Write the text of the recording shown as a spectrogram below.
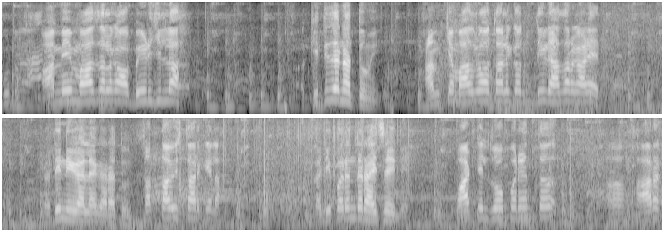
कुठून आम्ही माजलगाव बीड जिल्हा. किती जण आहात तुम्ही? आमच्या माजलगाव तालुक्यातून दीड हजार गाड्या आहेत. कधी निघालाय घरातून? सत्तावीस तारखेला. कधीपर्यंत राहायचं इथे पाटील जोपर्यंत अ, आरक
